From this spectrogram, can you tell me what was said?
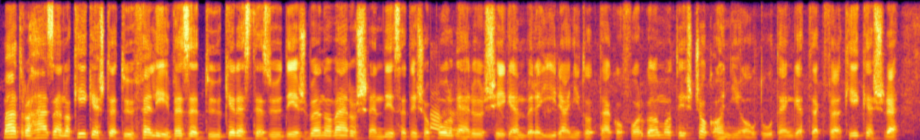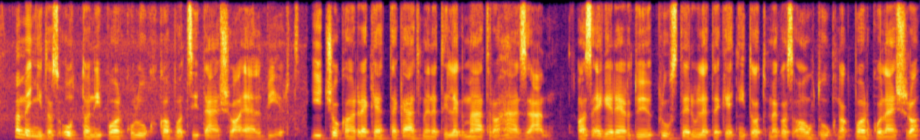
Mátraházán a kékestető felé vezető kereszteződésben a városrendészet és a polgárőrség emberei irányították a forgalmat, és csak annyi autót engedtek fel Kékesre, amennyit az ottani parkolók kapacitása elbírt. Így sokan rekedtek átmenetileg Mátraházán. Az Egererdő plusz területeket nyitott meg az autóknak parkolásra,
